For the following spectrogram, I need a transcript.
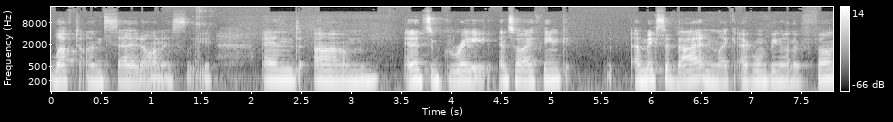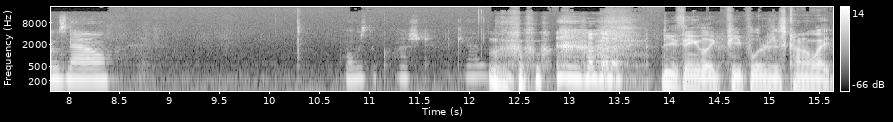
left unsaid, honestly, and um and it's great. And so I think a mix of that and like everyone being on their phones now. What was the question again? Do you think like people are just kind of like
